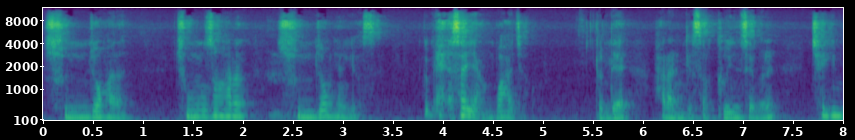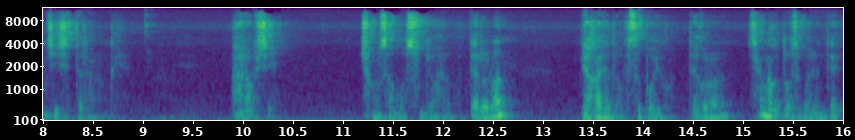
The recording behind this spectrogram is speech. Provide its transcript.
순종하는 충성하는 순종형이었어요. 그 매사 양보하죠. 그런데 하나님께서 그 인생을 책임지시더라는 거예요. 말없이 충성하고 순종하는 것. 때로는 몇가리도 없어 보이고 때로는 생각도 없어 보이는데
